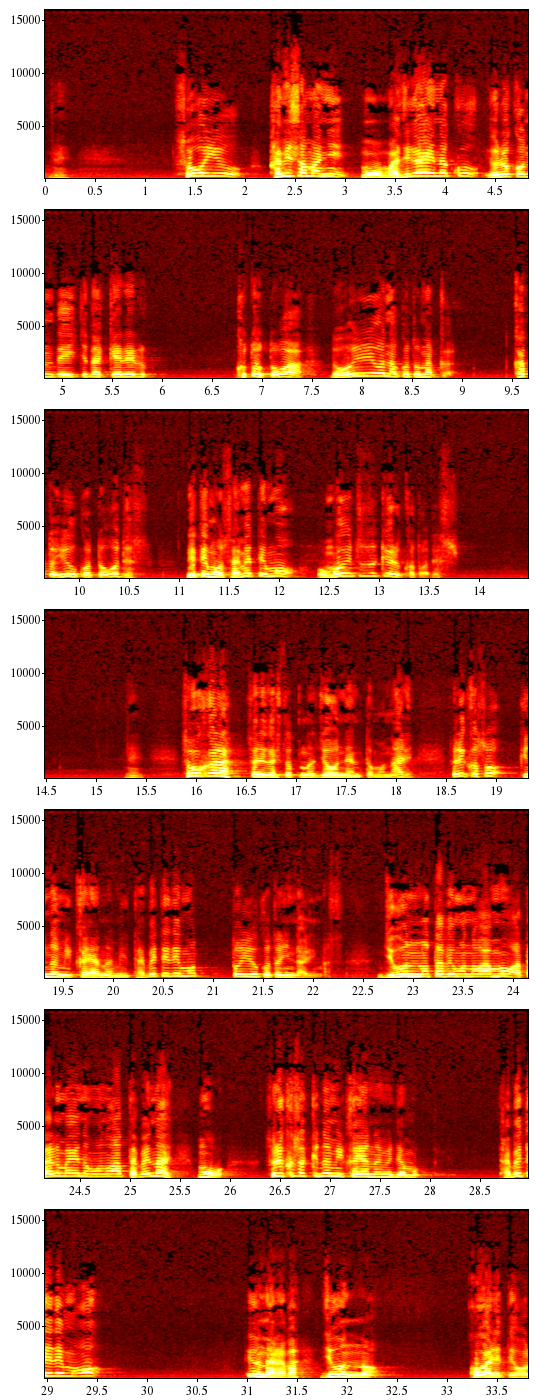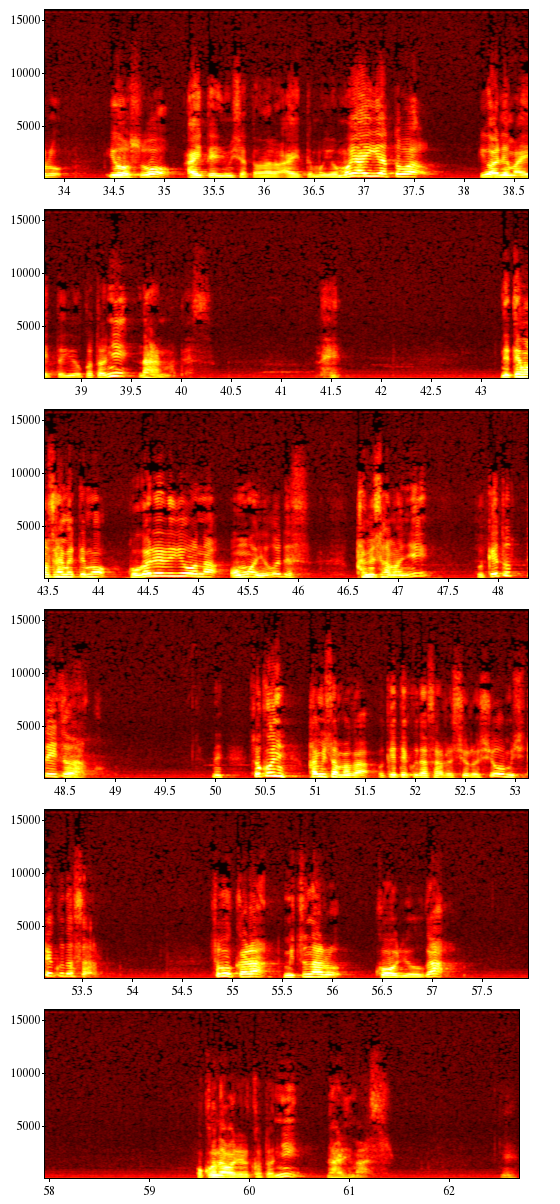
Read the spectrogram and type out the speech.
ね、そういう神様にもう間違いなく喜んでいただけれることとはどういうようなことなかかということをです。寝ても覚めても思い続けることです。ね、そこからそれが一つの情念ともなりそれこそ木の実かやの実食べてでもということになります。自分の食べ物はもう当たり前のものは食べないもうそれこそ木の実かやの実でも食べてでも言うならば自分の焦がれておる様子を相手に見せたなら相手もよもやいやとは言われまいということになるのです。ね。寝ても覚めても焦がれるような思いをです。神様に受け取っていただく、ね、そこに神様が受けてくださる印を見せてくださる。そこから密なる交流が行われることになります。ね、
